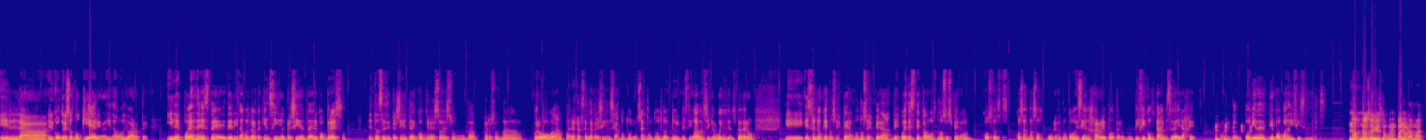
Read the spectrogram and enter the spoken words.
el, el Congreso no quiere a Dina Boluarte. Y después de este, de Dina Boluarte, ¿quién sigue? El presidente del Congreso. Entonces, el presidente del Congreso es una persona proba para ejercer la presidencia, no, no lo sé, no, no, no, he investigado el señor Williams, pero eh, eso es lo que nos espera, ¿no? Nos espera, después de este caos, nos esperan cosas, cosas más oscuras, ¿no? Como decía en Harry Potter, difficult times lie ahead. Nos vienen tiempos más difíciles. No, no soy por un panorama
